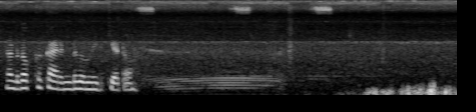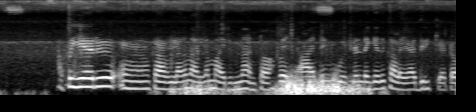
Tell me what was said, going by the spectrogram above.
അതുകൊണ്ട് ഇതൊക്കെ കരണ്ട് തിന്നിരിക്കുക കേട്ടോ. അപ്പോൾ ഈ ഒരു കറളക നല്ല മരുന്നാണ് കേട്ടോ അപ്പോൾ എല്ലാവരുടെയും വീട്ടിലുണ്ടെങ്കിൽ അത് കളയാതിരിക്കുക കേട്ടോ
